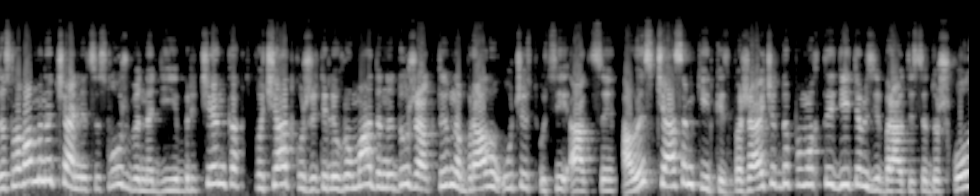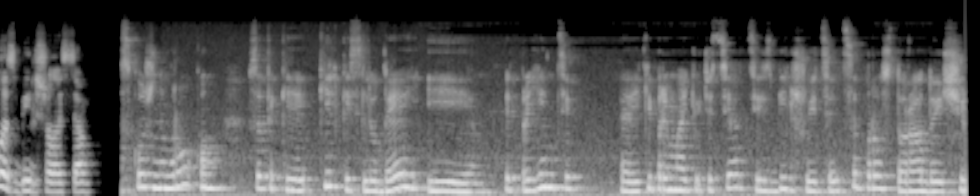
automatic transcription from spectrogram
За словами начальниці служби Надії Бріченка, спочатку жителі громади не дуже активно брали участь у цій акції, але з часом кількість бажаючих допомогти дітям зібратися до школи збільшилася. З кожним роком все-таки кількість людей і підприємців, які приймають участь в акції, збільшується. І це просто радує, що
